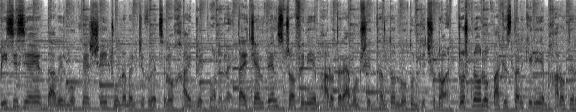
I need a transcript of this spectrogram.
বিসিসিআই এর দাবির মুখে সেই টুর্নামেন্টটি হয়েছিল হাইব্রিড মডেলে তাই চ্যাম্পিয়ন্স ট্রফি নিয়ে ভারতের এমন সিদ্ধান্ত নতুন কিছু নয়। প্রশ্ন হলো, পাকিস্তানকে নিয়ে ভারতের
